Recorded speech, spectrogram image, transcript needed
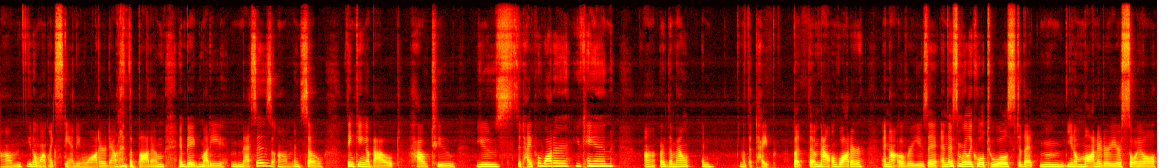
Um, you don't want like standing water down at the bottom and big muddy messes. Um, and so thinking about how to use the type of water you can uh, or the amount and not the type but the amount of water and not overuse it. And there's some really cool tools to that mm, you know monitor your soil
